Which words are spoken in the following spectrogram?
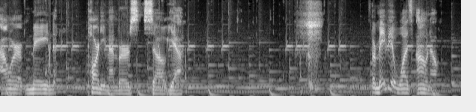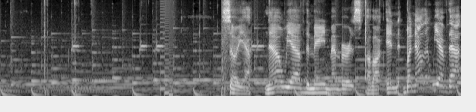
our main party members. So yeah. Or maybe it was, I don't know. So yeah, now we have the main members of our, and but now that we have that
